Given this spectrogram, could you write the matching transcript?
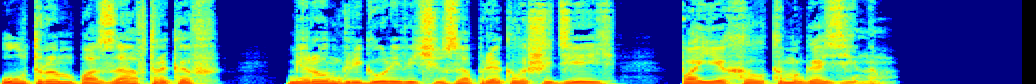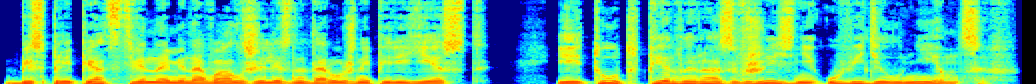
Утром, позавтракав, Мирон Григорьевич запряг лошадей, поехал к магазинам. Беспрепятственно миновал железнодорожный переезд, и тут первый раз в жизни увидел немцев.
